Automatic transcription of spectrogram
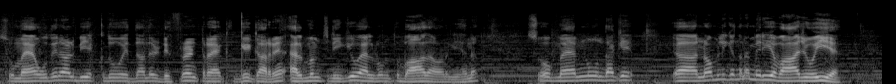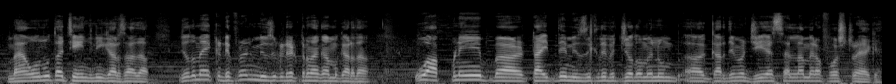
ਸੋ ਮੈਂ ਉਹਦੇ ਨਾਲ ਵੀ ਇੱਕ ਦੋ ਇਦਾਂ ਦੇ ਡਿਫਰੈਂਟ ਟਰੈਕ ਅੱਗੇ ਕਰ ਰਿਹਾ ਐਲਬਮ ਚ ਨਹੀਂ ਕਿ ਉਹ ਐਲਬਮ ਤੋਂ ਬਾਅਦ ਆਉਣਗੇ ਹੈ ਨਾ ਸੋ ਮੈਨੂੰ ਹੁੰਦਾ ਕਿ ਨਾਰਮਲੀ ਕਹਿੰਦਾ ਨਾ ਮੇਰੀ ਆਵਾਜ਼ ਉਹੀ ਹੈ ਮੈਂ ਉਹਨੂੰ ਤਾਂ ਚੇਂਜ ਨਹੀਂ ਕਰ ਸਕਦਾ ਜਦੋਂ ਮੈਂ ਇੱਕ ਡਿਫਰੈਂਟ 뮤직 ਡਾਇਰੈਕਟਰ ਨਾਲ ਕੰਮ ਕਰਦਾ ਉਹ ਆਪਣੇ ਟਾਈਪ ਦੇ 뮤직 ਦੇ ਵਿੱਚ ਜਦੋਂ ਮੈਨੂੰ ਅ, ਕਰ ਜਿਵੇਂ JSL ਨਾਲ ਮੇਰਾ ਫਰਸਟ ਟਰੈਕ ਹੈ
